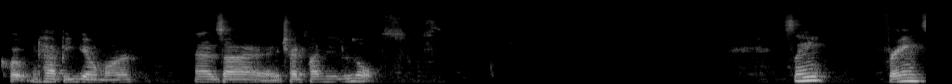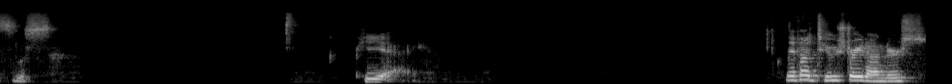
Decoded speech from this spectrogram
quoting Happy Gilmore as I try to find these results. St. Francis, PA. They've had two straight unders.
